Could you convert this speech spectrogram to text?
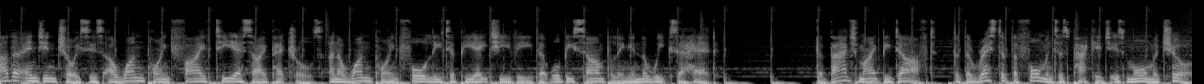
Other engine choices are 1.5 TSI petrols and a 1.4-litre PHEV that will be sampling in the weeks ahead. The badge might be daft, but the rest of the Formentor's package is more mature,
